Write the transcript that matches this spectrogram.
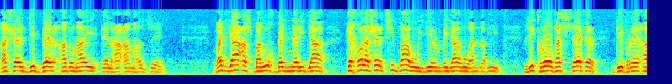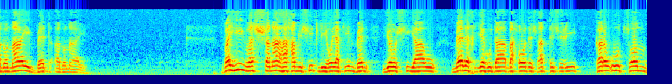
אשר דיבר אדוני אל העם הזה. ויעש ברוך בן נריה, ככל אשר ציווהו ירמיהו הנביא, לקרוא בספר דברי אדוני בית אדוני. ויהי בשנה החמישית ליהויקים בן יאשיהו מלך יהודה בחודש התשעי, קראו צום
